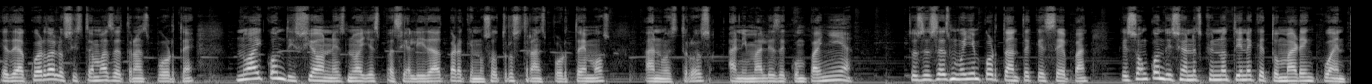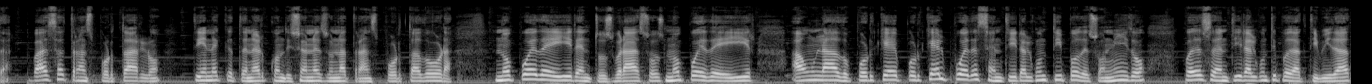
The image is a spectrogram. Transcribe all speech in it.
que de acuerdo a los sistemas de transporte, no hay condiciones, no hay espacialidad para que nosotros transportemos a nuestros animales de compañía. Entonces es muy importante que sepan que son condiciones que uno tiene que tomar en cuenta. Vas a transportarlo, tiene que tener condiciones de una transportadora. No puede ir en tus brazos, no puede ir a un lado. ¿Por qué? Porque él puede sentir algún tipo de sonido, puede sentir algún tipo de actividad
